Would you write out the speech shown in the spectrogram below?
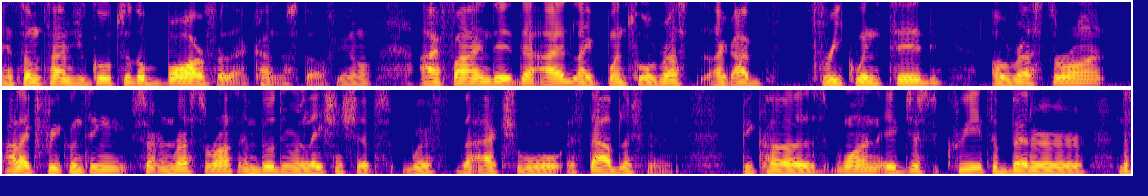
And sometimes you go to the bar for that kind of stuff, you know. I find it that I like went to a rest like I've frequented a restaurant. I like frequenting certain restaurants and building relationships with the actual establishment because one it just creates a better the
